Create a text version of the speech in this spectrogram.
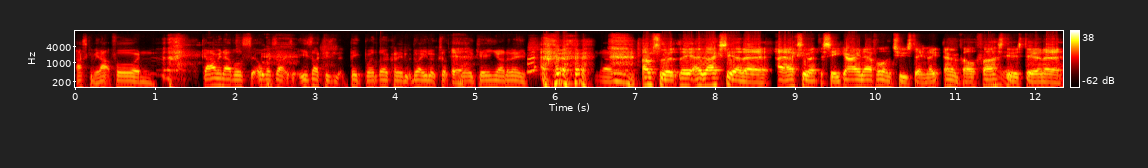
Asking me that for, and Gary Neville's almost like he's like his big brother, kind of the way he looks up to Roy Keane. You know what I mean? you know? Absolutely. I actually had a. I actually went to see Gary Neville on Tuesday night there in Belfast. Yeah. He was doing a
